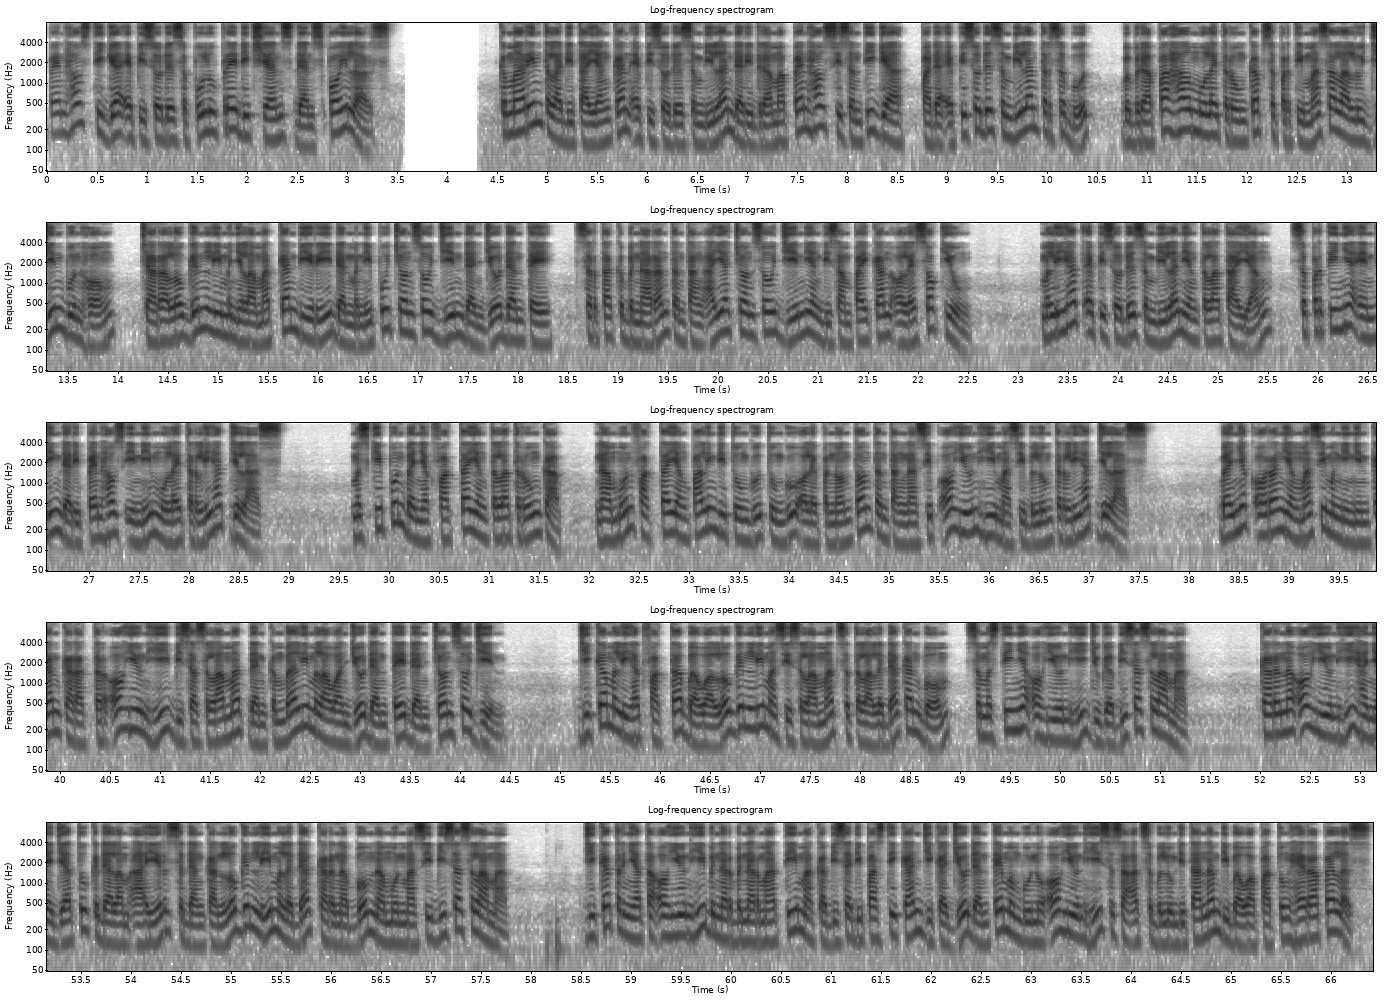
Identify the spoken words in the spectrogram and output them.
Penthouse 3 episode 10 predictions dan spoilers. Kemarin telah ditayangkan episode 9 dari drama Penthouse season 3. Pada episode 9 tersebut, beberapa hal mulai terungkap seperti masa lalu Jin Bun Hong, cara Logan Lee menyelamatkan diri dan menipu Chon So Jin dan Jo Dante, serta kebenaran tentang ayah Chon So Jin yang disampaikan oleh Sok Yung. Melihat episode 9 yang telah tayang, sepertinya ending dari Penthouse ini mulai terlihat jelas. Meskipun banyak fakta yang telah terungkap, namun fakta yang paling ditunggu-tunggu oleh penonton tentang nasib Oh Yun Hee masih belum terlihat jelas. Banyak orang yang masih menginginkan karakter Oh Yun Hee bisa selamat dan kembali melawan Jo Dante dan Chon So Jin. Jika melihat fakta bahwa Logan Lee masih selamat setelah ledakan bom, semestinya Oh Yun Hee juga bisa selamat. Karena Oh Yun Hee hanya jatuh ke dalam air sedangkan Logan Lee meledak karena bom namun masih bisa selamat. Jika ternyata Oh Yun Hee benar-benar mati maka bisa dipastikan jika Jo dan Tae membunuh Oh Yun Hee sesaat sebelum ditanam di bawah patung Hera Palace.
